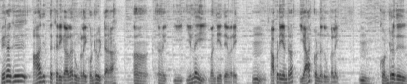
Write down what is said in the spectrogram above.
பிறகு ஆதித்த கரிகாலர் உங்களை கொன்று விட்டாரா? இ- இல்லை வந்தியத்தேவரே. ம் அப்படி என்றால் யார் கொன்னது உங்களை? ம் கொன்றது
